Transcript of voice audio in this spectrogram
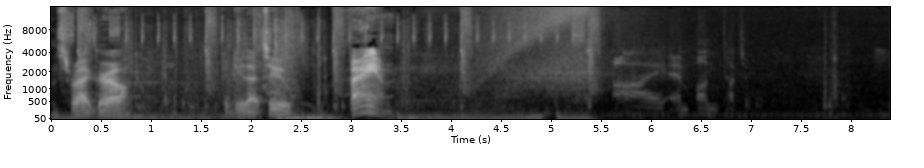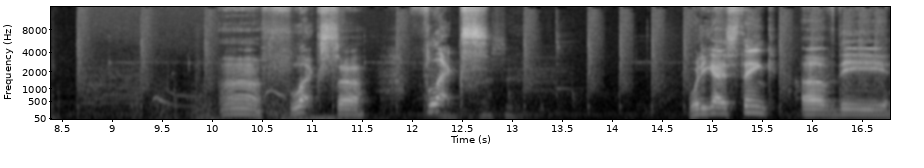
That's right, girl. You could do that, too. Bam! Flex, uh, flex. What do you guys think of the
